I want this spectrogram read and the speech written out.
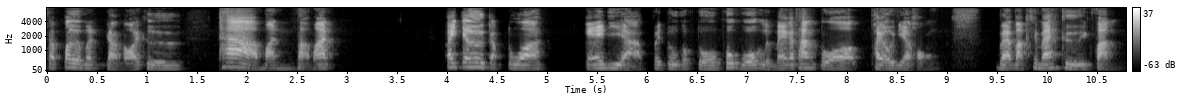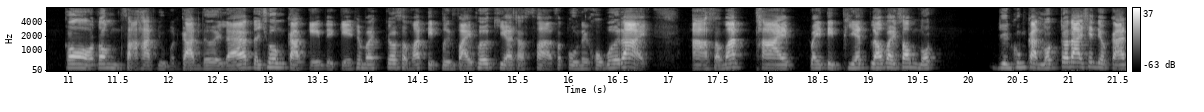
Sapper มันอย่างน้อยคือ ถ้ามันสามารถไปเจอกับตัวแกเดียไปตัวกับตัวพวกวอล์กหรือแม้กระทั่งตัวไพโอเนียของแวร์มักใช่ไหมคืออีกฝั่ง ก็ต้องสาหัสอยู่เหมือนกันเลยและในช่วงกลางเกมเด็กเกมใช่ไหมก็สามารถติดปืนไฟเพื่อเคลียร์ศัตรูในโคเวอร์ได้ อ่า สามารถทายไปติดเพียสแล้วไปซ่อมรถยืนคุ้มกันรถก็ได้เช่นเดียวกัน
